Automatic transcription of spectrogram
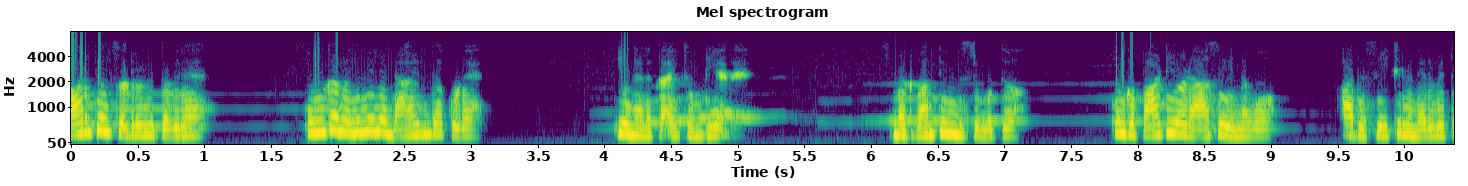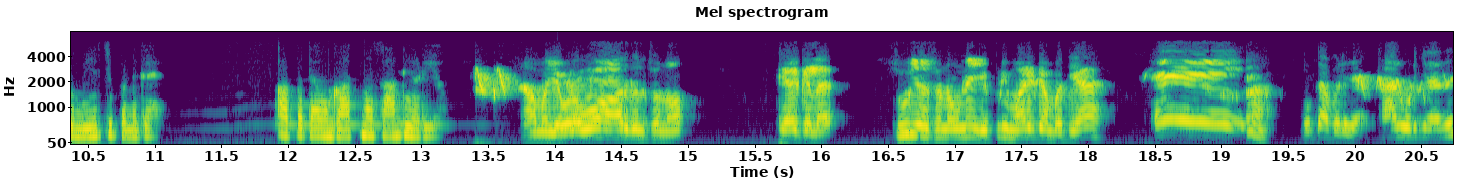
ஆறுதல் சொல்றதை தவிர உங்க நிலைமையில நான் இருந்தா கூட என்னால தயக்க முடியாது. But one thing mister Muthu உங்க பாட்டியோட ஆசை என்னவோ அதை சீக்கிரம் நிறைவேற்ற முயற்சி பண்ணுங்க. அப்பதான் உங்க ஆத்மா சாந்தி அடையும். நாம எவ்வளவோ ஆறுதல் சொன்னோம். கேட்கல சூர்யா சொன்ன உடனே எப்படி மாறிட்டான் பாத்தியா? முட்டா போடுங்க. கால் ஒடிக்கிறாரு.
